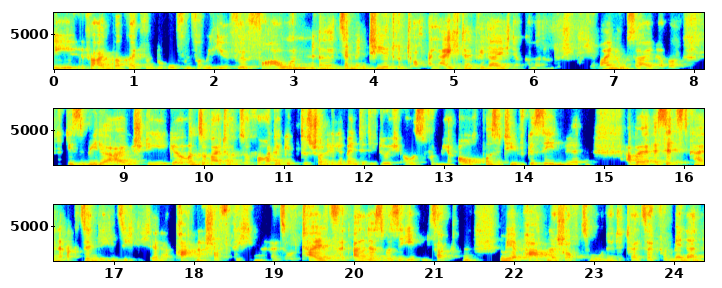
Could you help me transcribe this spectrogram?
die Vereinbarkeit von Beruf und Familie für Frauen äh, zementiert und auch erleichtert vielleicht. Da kann man unterschiedlicher Meinung sein, aber diese Wiedereinstiege und so weiter und so fort, da gibt es schon Elemente, die durchaus von mir auch positiv gesehen werden. Aber es setzt keine Akzente hinsichtlich einer partnerschaftlichen, also Teilzeit, all das, was Sie eben sagten, mehr Partnerschaftsmonate, Teilzeit von Männern,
